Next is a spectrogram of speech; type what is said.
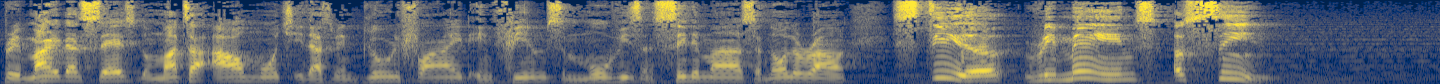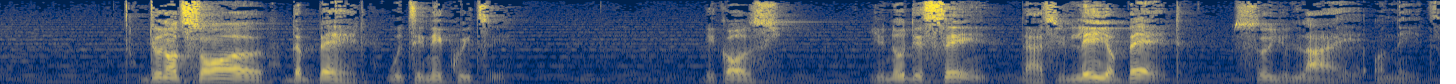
Premarital says no matter how much it has been glorified in films and movies and cinemas and all around, still remains a sin. Do not soil the bed with iniquity. Because you know the saying that as you lay your bed, so you lie on it.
